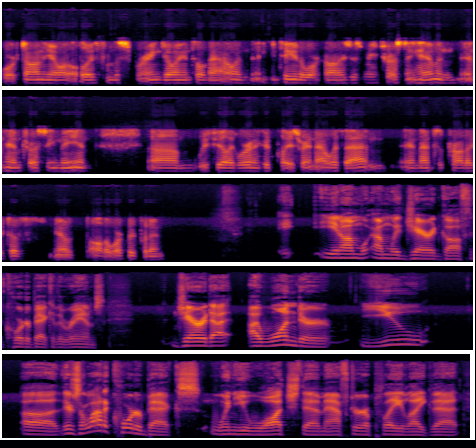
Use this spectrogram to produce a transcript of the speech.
worked on, you know, all the way from the spring going until now and, and continue to work on. It's just me trusting him and, and him trusting me. And um, we feel like we're in a good place right now with that. And, and that's a product of, you know, all the work we put in. You know, I'm, I'm with Jared Goff, the quarterback of the Rams. Jared, I, I wonder, you, uh, there's a lot of quarterbacks when you watch them after a play like that –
